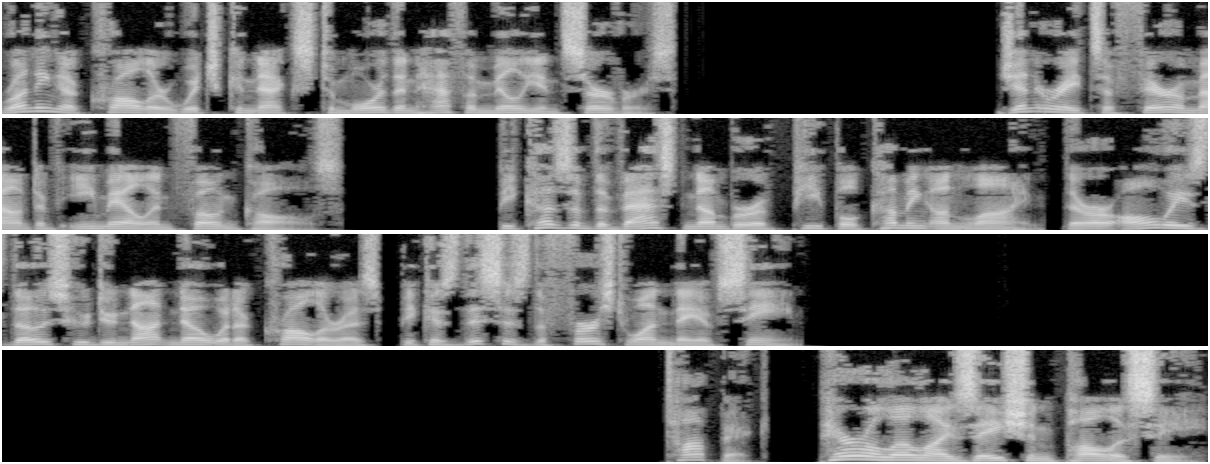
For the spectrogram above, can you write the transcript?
running a crawler which connects to more than half a million servers generates a fair amount of email and phone calls. Because of the vast number of people coming online, there are always those who do not know what a crawler is, because this is the first one they have seen. Parallelization policy.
